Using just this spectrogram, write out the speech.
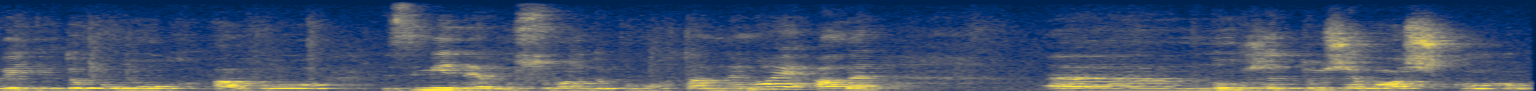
видів допомог або зміни у сумах допомог там немає, але ну, вже дуже важко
